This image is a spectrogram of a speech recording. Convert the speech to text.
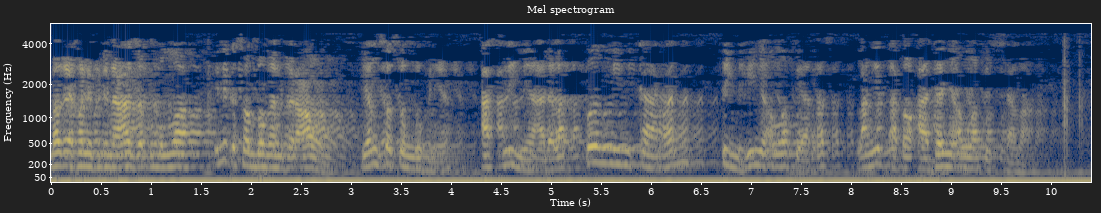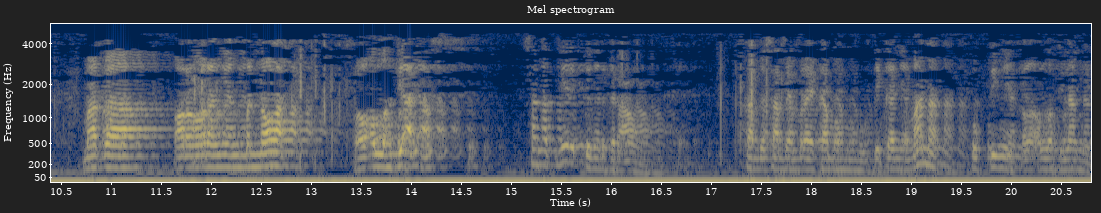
Maka azakumullah, ini kesombongan Fir'aun yang sesungguhnya aslinya adalah pengingkaran tingginya Allah di atas langit atau adanya Allah di sama. Maka orang-orang yang menolak bahwa Allah di atas sangat mirip dengan Fir'aun. Sampai-sampai mereka membuktikannya mana buktinya kalau Allah di langit.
